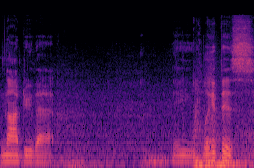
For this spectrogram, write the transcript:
not do that. Hey, look at this.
